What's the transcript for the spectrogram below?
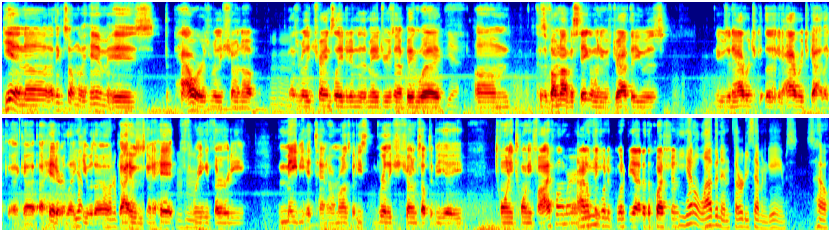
Yeah, and uh, I think something with him is the power has really shown up, has really translated into the majors in a big way. Yeah. Because if I'm not mistaken, when he was drafted, he was he was an average like an average guy, like like a, a hitter. Like Yep, he was a 100%. guy who was going to hit Mhm. 330, maybe hit 10 home runs, but he's really shown himself to be a 20, 25 homer. I don't think would would be out of the question. He hit 11 in 37 games. So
